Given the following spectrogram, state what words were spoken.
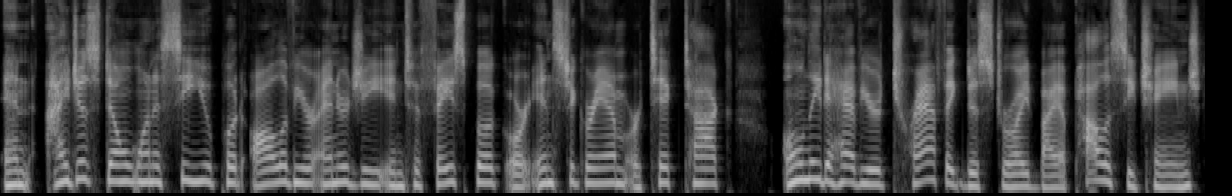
And I just don't want to see you put all of your energy into Facebook or Instagram or TikTok only to have your traffic destroyed by a policy change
